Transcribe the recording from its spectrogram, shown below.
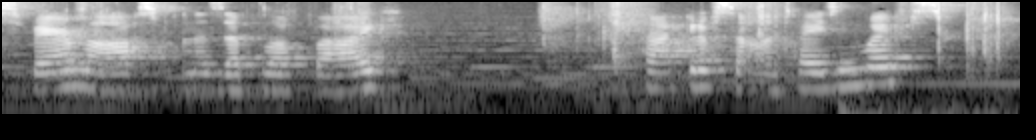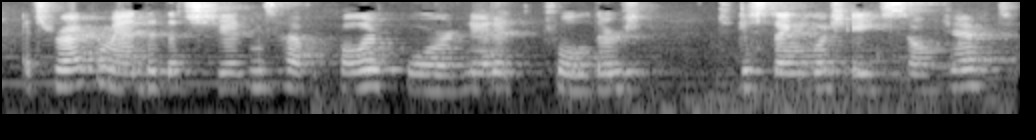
spare mask and a Ziploc bag, a packet of sanitising wipes. It's recommended that students have colour coordinated folders to distinguish each subject.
